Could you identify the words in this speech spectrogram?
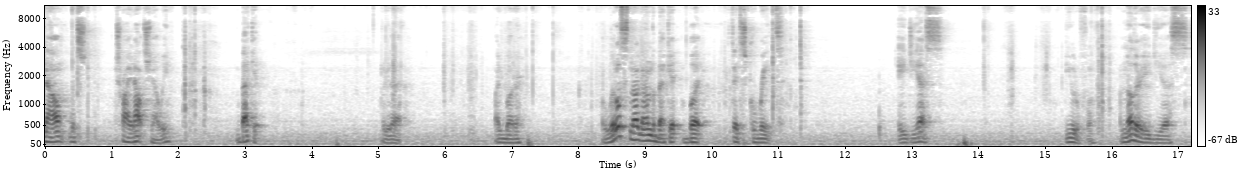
Now, let's try it out, shall we? Beckett. Look at that. Like butter. A little snug on the Beckett, but fits great. AGS. Beautiful. Another AGS.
